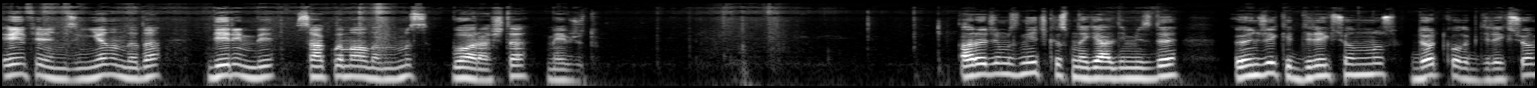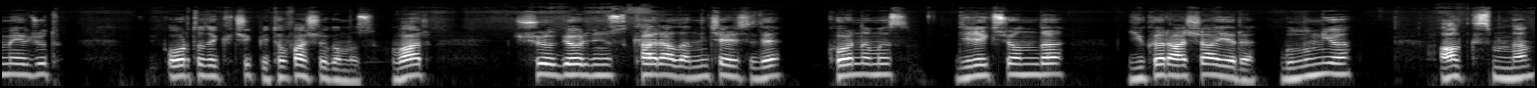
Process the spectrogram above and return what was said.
El frenimizin yanında da derin bir saklama alanımız bu araçta mevcut. Aracımızın iç kısmına geldiğimizde önceki direksiyonumuz 4 kolu bir direksiyon mevcut. Ortada küçük bir Tofaş logomuz var. Şu gördüğünüz kare alanın içerisinde kornamız, direksiyonda yukarı aşağı ayarı bulunuyor. Alt kısmından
